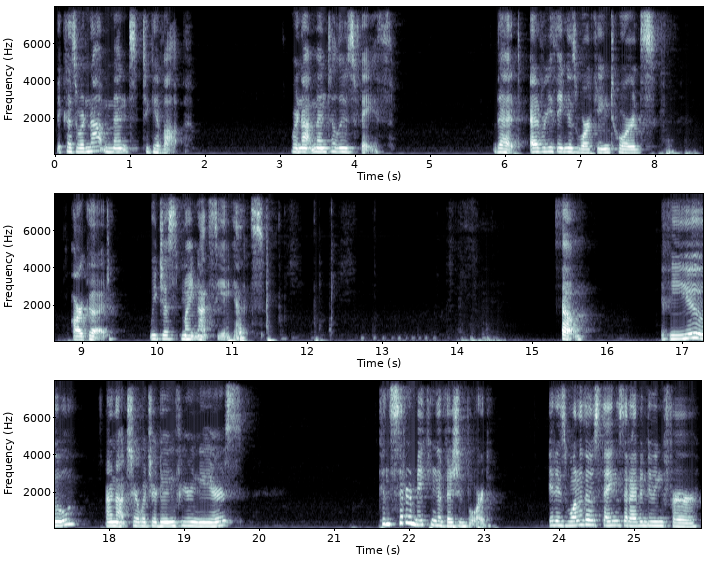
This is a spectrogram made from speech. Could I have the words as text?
because we're not meant to give up. We're not meant to lose faith that everything is working towards our good. We just might not see it yet. So, if you are not sure what you're doing for your New Year's, consider making a vision board. It is one of those things that I've been doing for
